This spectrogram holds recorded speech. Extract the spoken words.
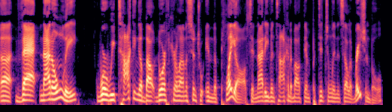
uh, that not only were we talking about North Carolina Central in the playoffs and not even talking about them potentially in the Celebration Bowl,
